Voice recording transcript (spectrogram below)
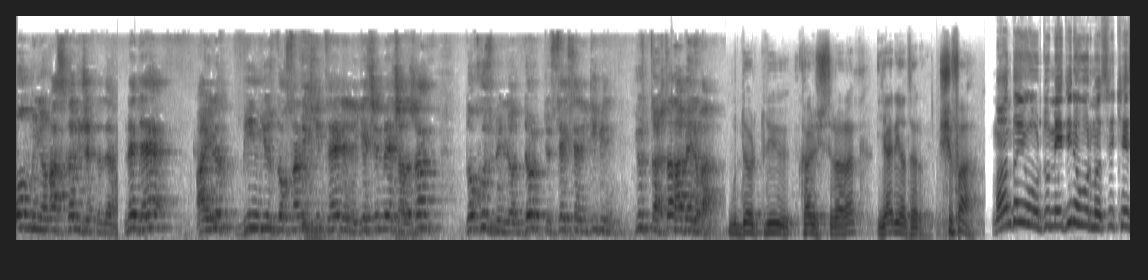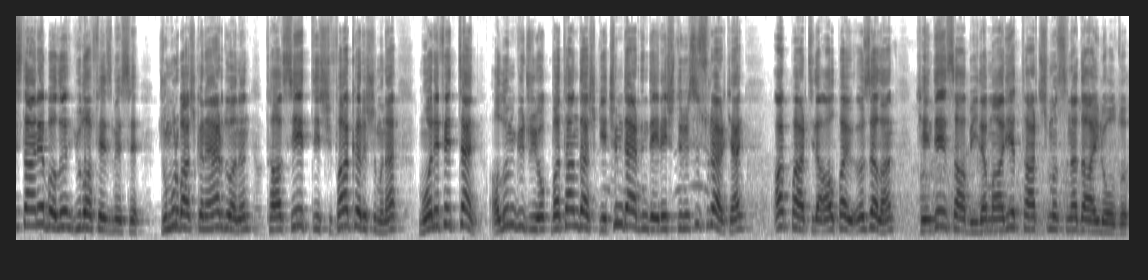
10 milyon asgari ücretliden ne de aylık 1192 TL ile geçinmeye çalışan 9 milyon 482 bin yurttaştan haberi var. Bu dörtlüyü karıştırarak yer yatarım. Şifa. Manda yoğurdu, Medine hurması, kestane balı, yulaf ezmesi. Cumhurbaşkanı Erdoğan'ın tavsiye ettiği şifa karışımına muhalefetten alım gücü yok vatandaş geçim derdinde eleştirisi sürerken AK Partili Alpay Özalan kendi hesabıyla maliyet tartışmasına dahil oldu.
